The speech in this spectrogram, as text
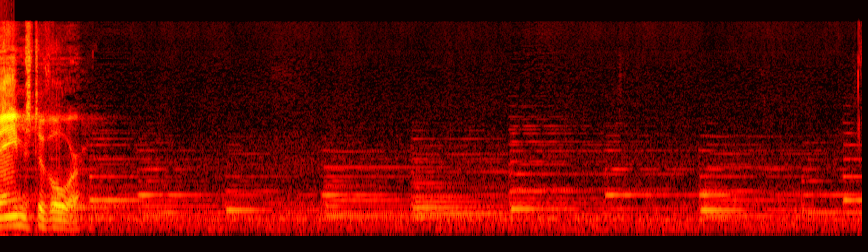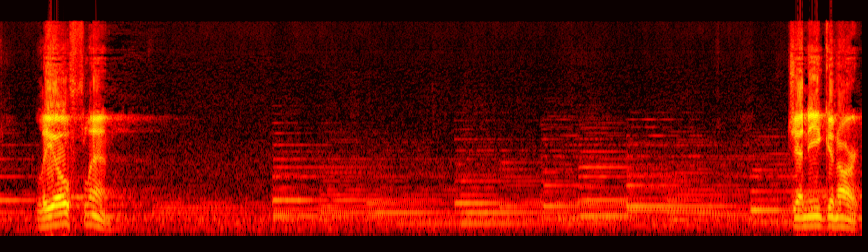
James DeVore. Leo Flynn. Jenny Gennart.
